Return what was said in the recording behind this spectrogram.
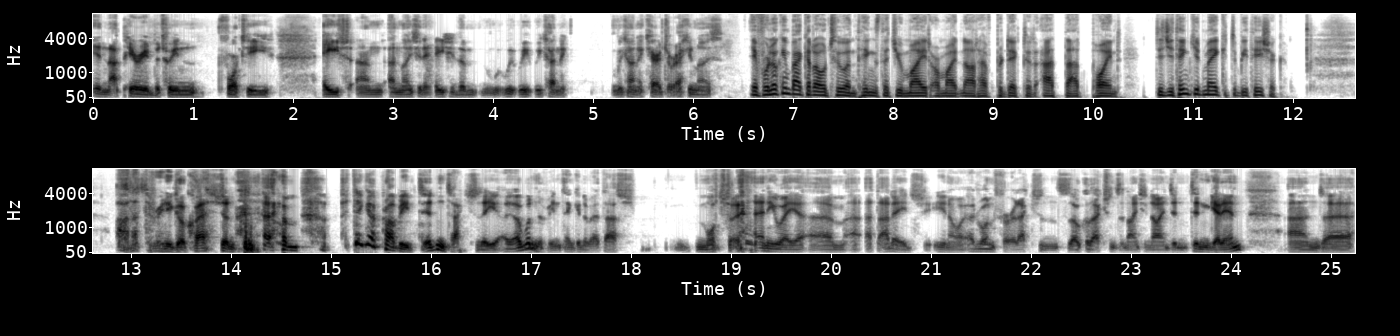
in that period between 48 and, and 1980 that we, we, kind of we kind of care to recognize. If we're looking back at 02 and things that you might or might not have predicted at that point, did you think you'd make it to be Taoiseach? Oh, that's a really good question. um, I think I probably didn't actually. I, I, wouldn't have been thinking about that much anyway. Um, at that age, you know, I'd run for elections, local elections in '99, didn't didn't get in, and uh,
